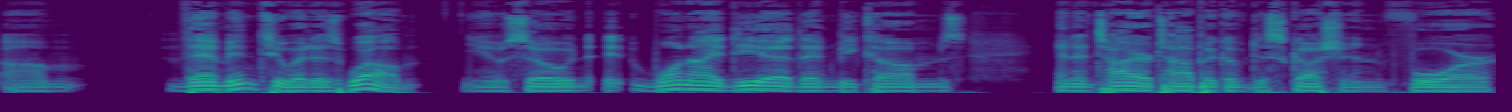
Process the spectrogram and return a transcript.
um, them into it as well. You know, so it, one idea then becomes an entire topic of discussion for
